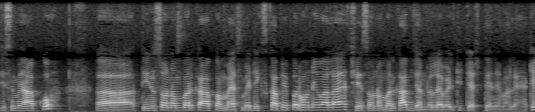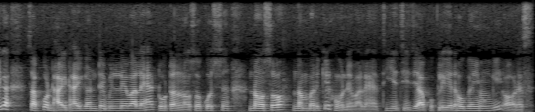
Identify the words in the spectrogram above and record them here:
जिसमें आपको तीन सौ नंबर का आपका मैथमेटिक्स का पेपर होने वाला है छः सौ नंबर का आप जनरल एबिलिटी टेस्ट देने वाले हैं ठीक है? सबको ढाई ढाई घंटे मिलने वाले हैं टोटल नौ सौ क्वेश्चन नौ सौ नंबर के होने वाले हैं तो ये चीज़ें आपको क्लियर हो गई होंगी और एस,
